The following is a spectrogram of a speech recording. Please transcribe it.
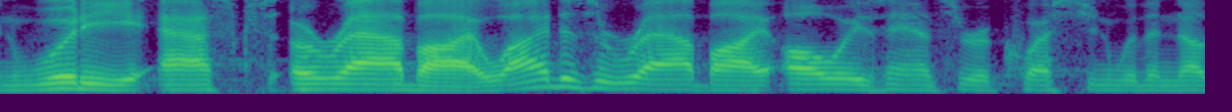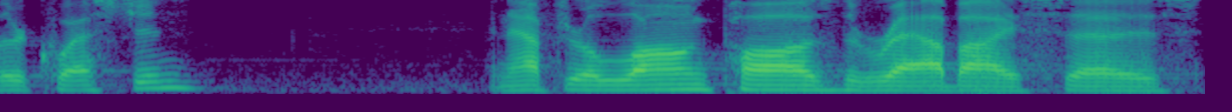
And Woody asks a rabbi, Why does a rabbi always answer a question with another question? And after a long pause, the rabbi says,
